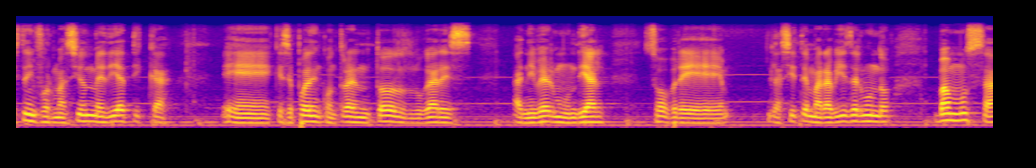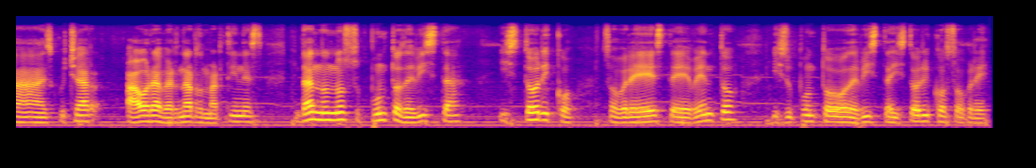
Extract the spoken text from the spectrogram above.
esta información mediática eh, que se puede encontrar en todos los lugares a nivel mundial sobre las siete maravillas del mundo, vamos a escuchar ahora a Bernardo Martínez dándonos su punto de vista histórico sobre este evento y su punto de vista histórico sobre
